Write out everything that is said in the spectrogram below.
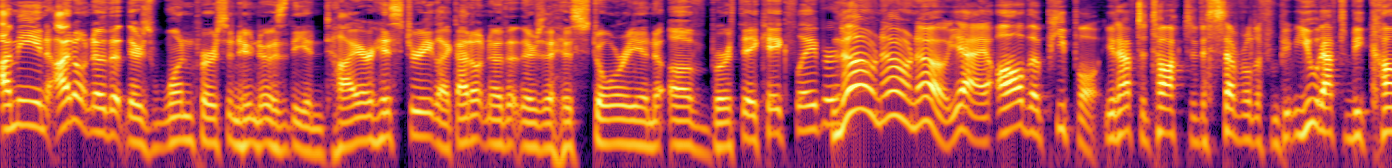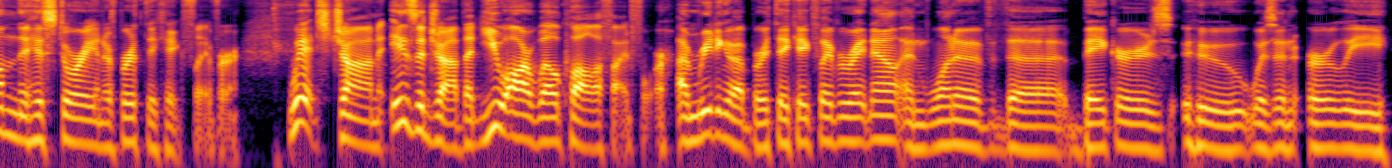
I mean, I don't know that there's one person who knows the entire history. Like, I don't know that there's a historian of birthday cake flavor. No, no, no. Yeah, all the people. You'd have to talk to several different people. You would have to become the historian of birthday cake flavor, which, John, is a job that you are well qualified for. I'm reading about birthday cake flavor right now, and one of the bakers who was an early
